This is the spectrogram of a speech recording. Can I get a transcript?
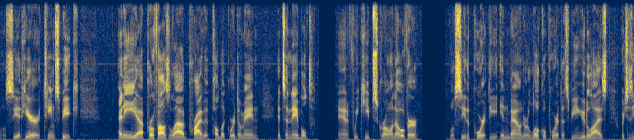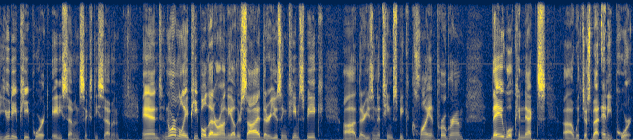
We'll see it here, TeamSpeak. Any uh, profiles allowed, private, public, or domain. It's enabled. And if we keep scrolling over, we'll see the port, the inbound or local port that's being utilized, which is a UDP port 8767. And normally people that are on the other side that are using TeamSpeak, uh, that are using the TeamSpeak client program, they will connect uh, with just about any port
